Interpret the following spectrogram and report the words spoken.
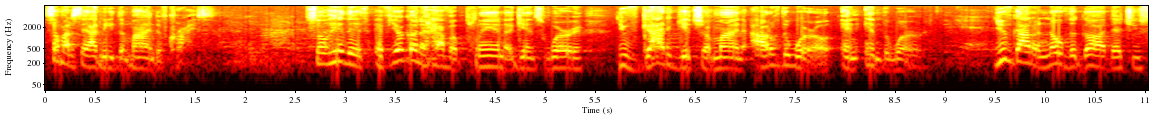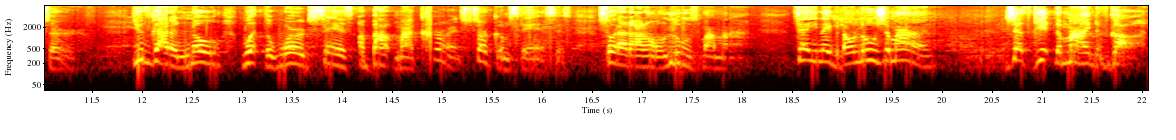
Somebody say, I need the mind of Christ. So hear this. If you're going to have a plan against worry, you've got to get your mind out of the world and in the word. You've got to know the God that you serve. You've got to know what the word says about my current circumstances so that I don't lose my mind. Tell your neighbor, don't lose your mind. Just get the mind of God.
